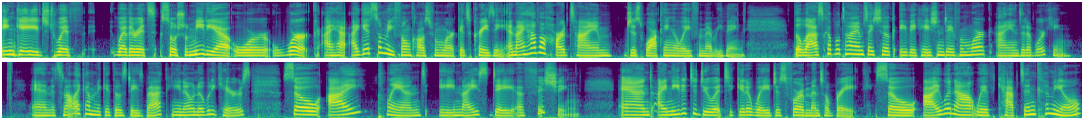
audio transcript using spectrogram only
engaged with whether it's social media or work. I ha- I get so many phone calls from work. It's crazy. And I have a hard time just walking away from everything. The last couple times I took a vacation day from work, I ended up working. And it's not like I'm going to get those days back. You know, nobody cares. So I planned a nice day of fishing. And I needed to do it to get away just for a mental break. So I went out with Captain Camille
